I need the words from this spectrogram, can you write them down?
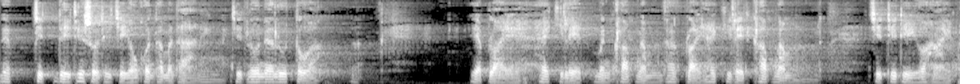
เนี่ยจิตดีที่สุดที่จิตของคนธรรมดานี่จิตรู้เนื้อรู้ตัว อย่าปล่อยให้กิเลสมันครอบงำถ้าปล่อยให้กิเลสครอบงำจิตที่ดีก็หายไป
